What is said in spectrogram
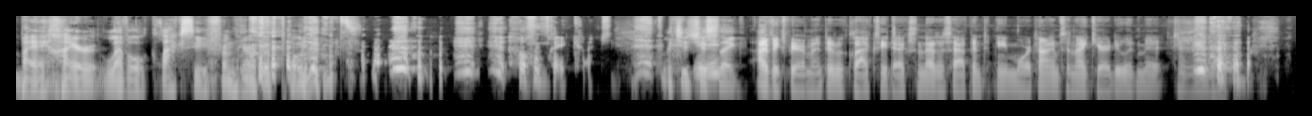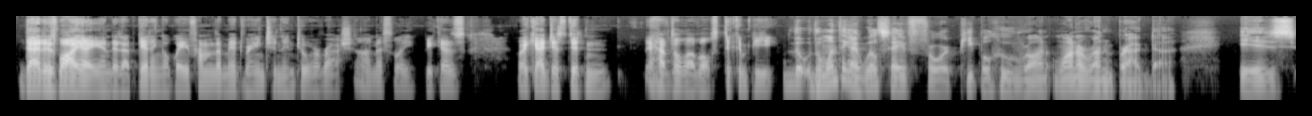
by a higher level Claxi from their opponents. oh my gosh! Which is just like I've experimented with Claxi decks, and that has happened to me more times than I care to admit. That, that is why I ended up getting away from the mid range and into a rush, honestly, because like I just didn't have the levels to compete. The the one thing I will say for people who run want to run Bragda is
